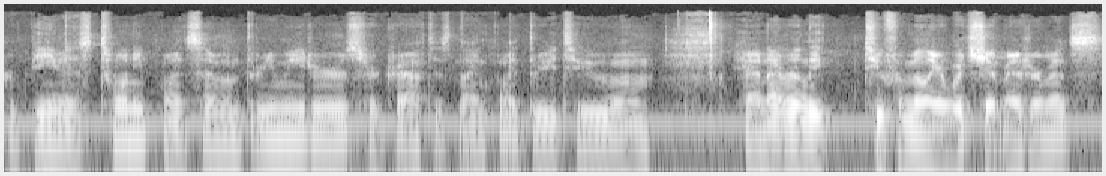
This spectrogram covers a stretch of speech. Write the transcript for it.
Her beam is 20.73 meters. Her draft is 9.32. Um, yeah, not really too familiar with ship measurements.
